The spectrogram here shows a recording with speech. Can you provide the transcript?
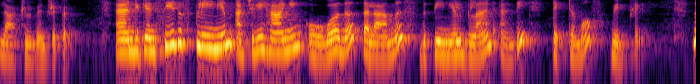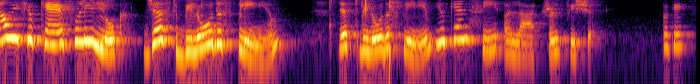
lateral ventricle. And you can see the splenium actually hanging over the thalamus, the pineal gland and the tectum of midbrain. Now if you carefully look just below the splenium, just below the splenium, you can see a lateral fissure. Okay,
